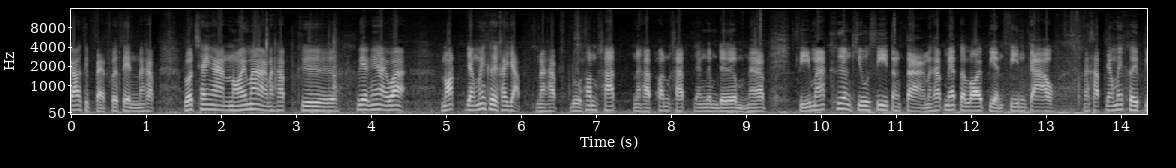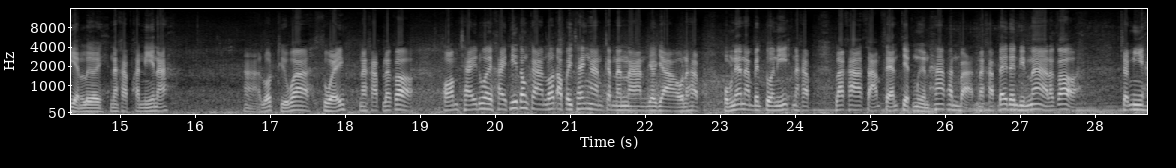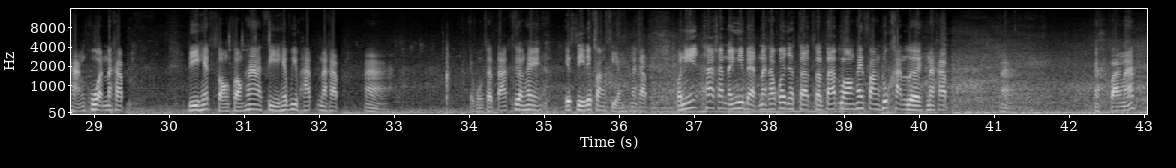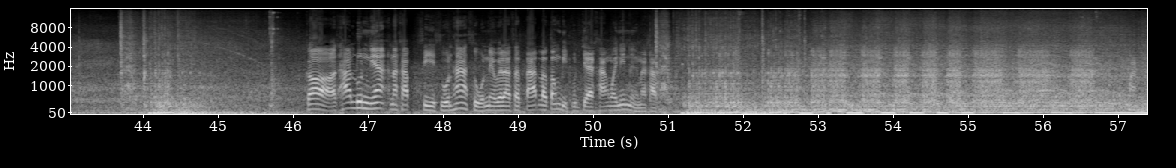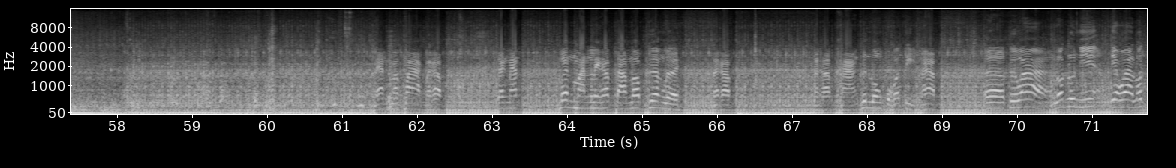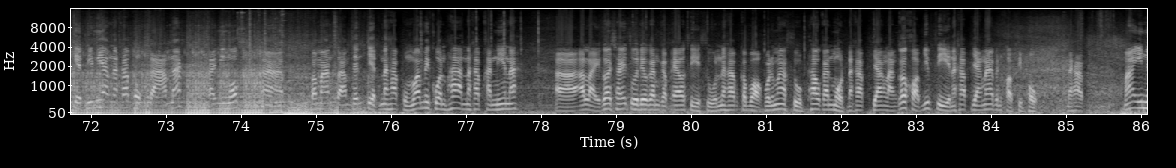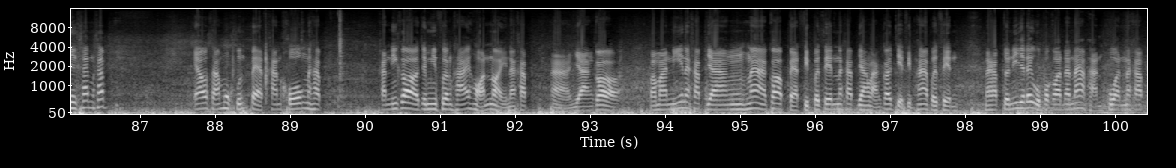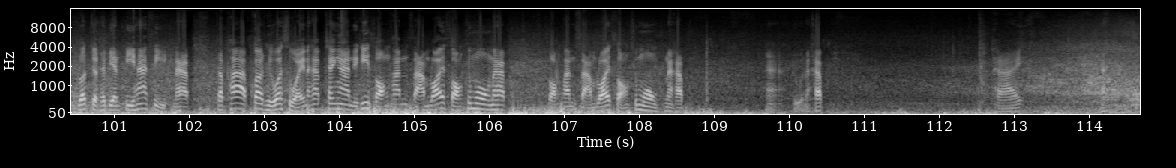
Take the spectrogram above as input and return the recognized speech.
95-98%นะครับ รถใช้งานน้อยมากนะครับ คือเรียกง่ายๆว่า น็อตยังไม่เคยขยับนะครับ ดูท่อนคัดนะครับ ท่อนคัดยังเดิมๆนะครับ สีมาร์คเครื่อง QC ต่างๆนะครับ แม้แต่รอยเปลี่ยนซีนกาวนะครับ ยังไม่เคยเปลี่ยนเลยนะครับคันนี้นะรถถือว่าสวยนะครับ แล้วก็พร้อมใช้ด้วยใครที่ต้องการรถเอาไปใช้งานกันนานๆ ยาวๆนะครับ ผมแนะนำเป็นตัวนี้นะครับ ราคา 375,000 บาทนะครับ ได้เดนดินหน้าแล้วก็จะมีหางพวนนะครับ DH 2 2 5 4 Heavy p a t นะครับ อ่า ดี๋ยวผมสตาร์ทเครื่องให้ FC ได้ฟังเสียงนะครับ วันนี้ถ้าคันไหนมีแบตนะครับ ก็จะสตาร์ทลองให้ฟังทุกคันเลยนะครับอ่าอะฟังนะ ก็ถ้ารุ่นนี้นะครับ 4050 เนี่ยเวลาสตาร์ทเราต้องบิดกุญแจค้างไว้นิดหนึ่งนะครับ มาแน่นมาก ๆ นะครับ จากนั้น เบิ้ลมันเลยครับ ตามรอบเครื่องเลยนะครับนะครับหางขึ้นลงปกตินะครับเออคือว่ารถรุ่นนี้เรียกว่ารถเกียรติพรีเมียมนะครับ 63 นะ ใครมีงบอ่าประมาณ3 7 0 0นะครับ ผมว่าไม่ควรพลาดนะครับ คันนี้นะอ่าอะไหล่ก็ใช้ตัวเดียวกันกับ L40 นะครับ กระบอกปริมาตรสูบเท่ากันหมดนะครับ ยางหลังก็ขอบ 24 นะครับ ยางหน้าเป็นขอบ 16 นะครับ มาอีกหนึ่งคันครับ L3608 คันโค้งนะครับ คันนี้ก็จะมีเฟืองท้ายหอนหน่อยนะครับอ่ายางก็ ประมาณนี้นะครับยางหน้าก็ 80%นะครับยางหลังก็ 75%นะครับตัวนี้จะได้อุปกรณ์ด้านหน้าผ่านพวนนะครับรถจดทะเบียนปี 54 นะครับสภาพก็ถือว่าสวยนะครับใช้งานอยู่ที่ 2,302 ชั่วโมงนะครับ 2,302 ชั่วโมงนะครับอ่าดูนะครับท้าย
